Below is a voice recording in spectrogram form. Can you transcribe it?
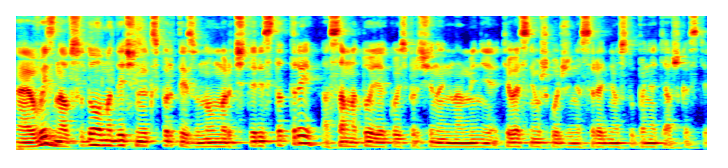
е, визнав судово-медичну експертизу номер 403, а саме той, якою спричинені на мені тілесні ушкодження середнього ступеня тяжкості,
